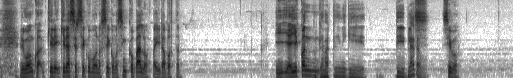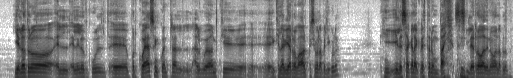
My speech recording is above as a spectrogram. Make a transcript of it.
El weón quiere, quiere hacerse como, no sé, como cinco palos para ir a apostar. Y, ahí es cuando. Porque aparte tiene que. De plata, Sí, po. Y el otro, el, el Elliot Gould, eh, por cueva se encuentra al, al weón que, eh, que le había robado al principio de la película. Y, le saca la cresta en un baño y le roba de nuevo la plata.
